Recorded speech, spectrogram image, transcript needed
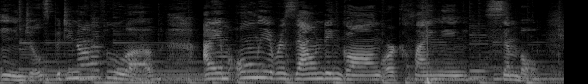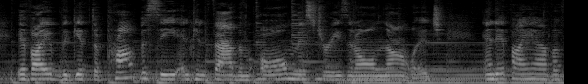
angels, but do not have love, I am only a resounding gong or clanging cymbal. If I have the gift of prophecy and can fathom all mysteries and all knowledge, and if I have a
